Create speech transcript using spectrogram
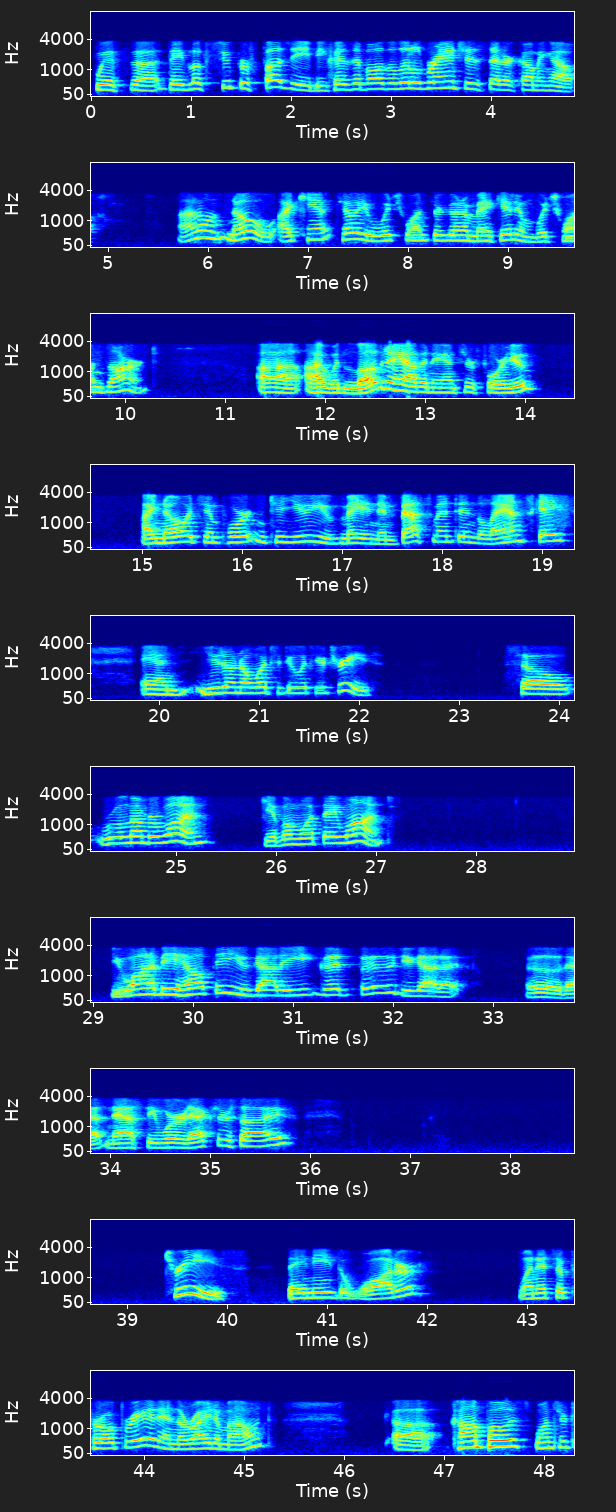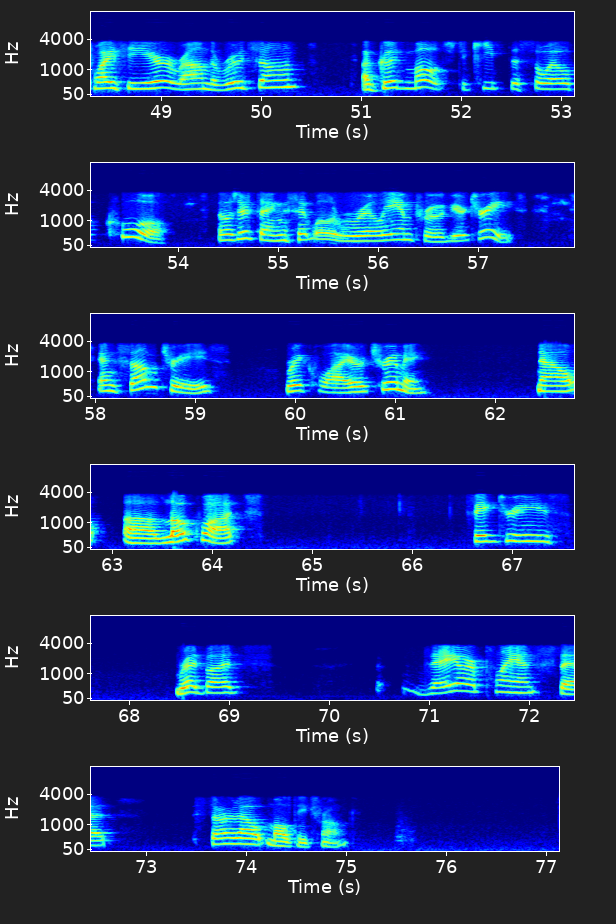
With uh, they look super fuzzy because of all the little branches that are coming out. I don't know. I can't tell you which ones are going to make it and which ones aren't. Uh, I would love to have an answer for you. I know it's important to you. You've made an investment in the landscape and you don't know what to do with your trees. So, rule number one give them what they want. You want to be healthy, you got to eat good food, you got to oh, that nasty word exercise. Trees, they need the water when it's appropriate and the right amount. Uh, compost once or twice a year around the root zone. A good mulch to keep the soil cool. Those are things that will really improve your trees. And some trees require trimming. Now, uh, loquats, fig trees, redbuds, they are plants that start out multi-trunk.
